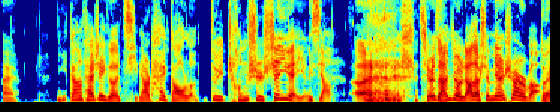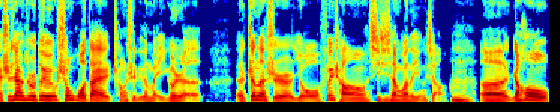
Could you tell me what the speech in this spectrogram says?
哎，你刚才这个起调太高了，对城市深远影响。哎，是其实咱们就聊聊身边事儿吧。对，实际上就是对于生活在城市里的每一个人，呃，真的是有非常息息相关的影响。嗯呃，然后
